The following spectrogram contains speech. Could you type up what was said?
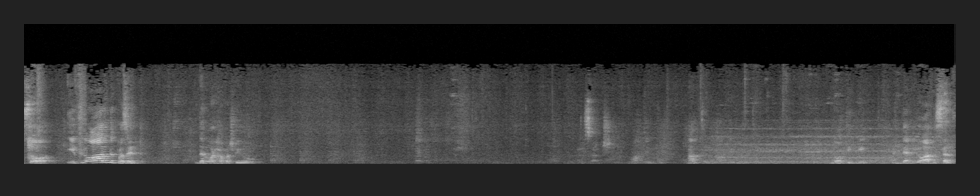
So, if you are in the present, then what happens to you? Nothing. Huh? No thinking, and then you are the self.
